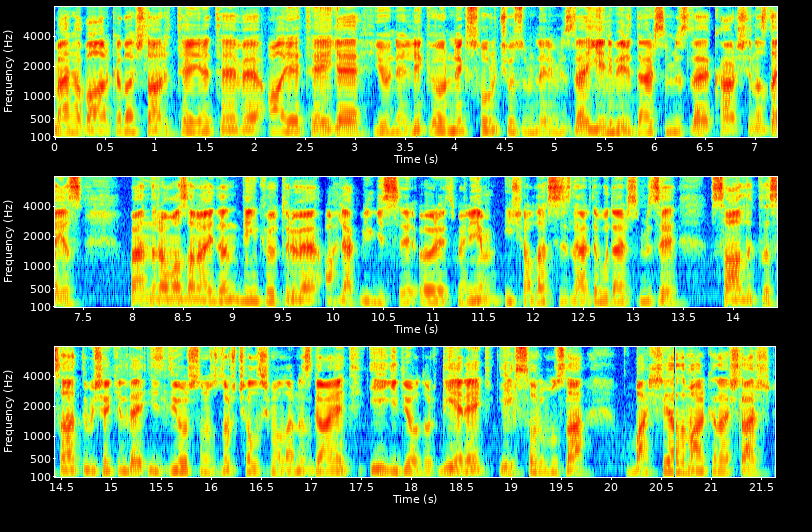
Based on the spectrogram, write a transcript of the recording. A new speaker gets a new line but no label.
Merhaba arkadaşlar. TYT ve AYT'ye yönelik örnek soru çözümlerimizle yeni bir dersimizle karşınızdayız. Ben Ramazan Aydın, din kültürü ve ahlak bilgisi öğretmeniyim. İnşallah sizler de bu dersimizi sağlıklı, sıhhatli bir şekilde izliyorsunuzdur. Çalışmalarınız gayet iyi gidiyordur diyerek ilk sorumuzla başlayalım arkadaşlar.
